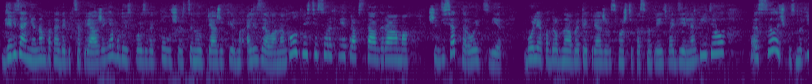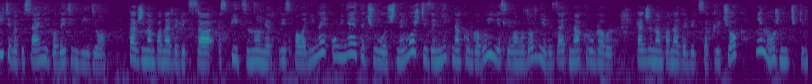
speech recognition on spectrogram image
Для вязания нам понадобится пряжа. Я буду использовать полушерстяную пряжу фирмы Alizella на Gold 240 метров в 100 граммах, 62 цвет. Более подробно об этой пряже вы сможете посмотреть в отдельном видео. Э, ссылочку смотрите в описании под этим видео. Также нам понадобится спицы номер 3,5. У меня это чулочные. Можете заменить на круговые, если вам удобнее вязать на круговых. Также нам понадобится крючок и ножнички.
